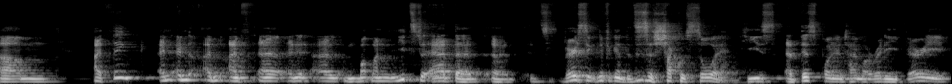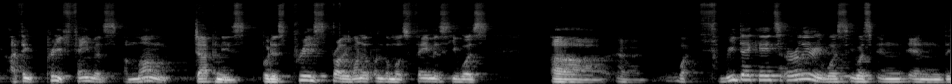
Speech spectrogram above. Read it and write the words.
Um, I think, and and I'm, I'm, uh, and uh, one needs to add that uh, it's very significant that this is Shaku Sōen. He's at this point in time already very, I think, pretty famous among Japanese Buddhist priests. Probably one of, one of the most famous. He was, uh, uh, what, three decades earlier? It was he was in in the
